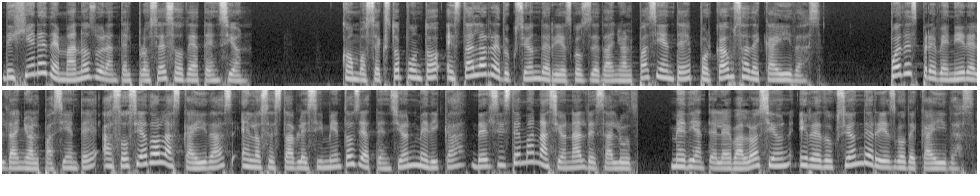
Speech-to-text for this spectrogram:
de higiene de manos durante el proceso de atención. Como sexto punto está la reducción de riesgos de daño al paciente por causa de caídas. Puedes prevenir el daño al paciente asociado a las caídas en los establecimientos de atención médica del Sistema Nacional de Salud, mediante la evaluación y reducción de riesgo de caídas.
